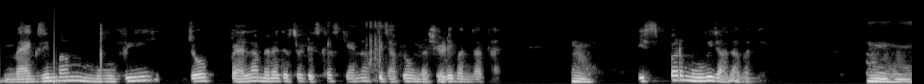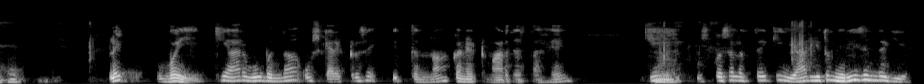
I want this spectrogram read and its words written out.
मैक्सिमम मूवी जो पहला मैंने तेरे से डिस्कस किया ना कि जहाँ पे वो नशेड़ी बन जाता है हम्म। इस पर मूवी ज़्यादा बनी है। हम्म हम्म हम्म। लाइक वही कि यार वो बंदा उस कैरेक्टर से इतना कनेक्ट मार जाता है कि हम्म। उसको ऐसा लगता है कि यार ये तो मेरी ज़िंदगी है।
